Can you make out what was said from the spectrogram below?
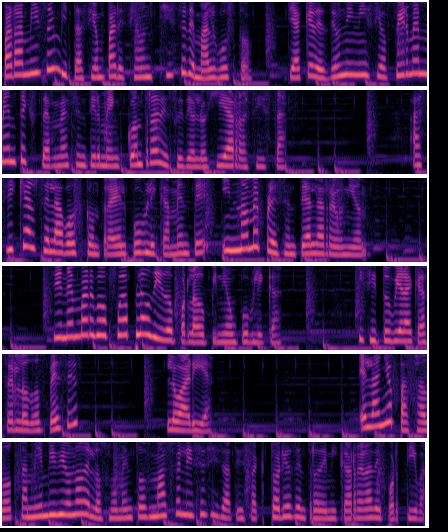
para mí su invitación parecía un chiste de mal gusto, ya que desde un inicio firmemente externé sentirme en contra de su ideología racista así que alcé la voz contra él públicamente y no me presenté a la reunión. Sin embargo, fue aplaudido por la opinión pública, y si tuviera que hacerlo dos veces, lo haría. El año pasado también viví uno de los momentos más felices y satisfactorios dentro de mi carrera deportiva.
